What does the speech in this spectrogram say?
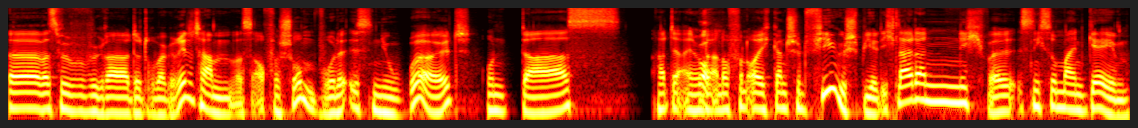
äh, was wir, wo wir gerade drüber geredet haben, was auch verschoben wurde, ist New World. Und das hat der eine oder Oh. andere von euch ganz schön viel gespielt. Ich leider nicht, weil ist nicht so mein Game.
